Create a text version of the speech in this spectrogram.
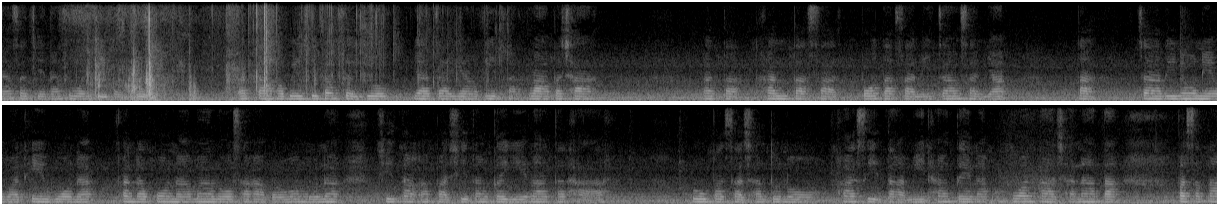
นะสัจเจนะสุวันติหงตุอัตตาภเวชิตังเสยโยยาจายังอิตาลาปชา อัตทันตัสสะโปตัสสานิจังสัญญะตะจาริโนเนวะเทโวนะคันทโพนามาโลสหปรวมุนาชิตังอปะชิตังกะเยราตถารูปัสสะชันตุโน ภาสีตามีทางเตนะพระวันตาชนาตาปัสตา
